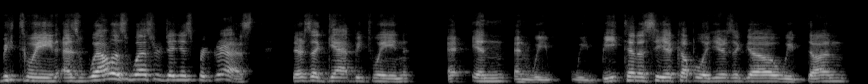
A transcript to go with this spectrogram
between, as well as West Virginia's progressed, there's a gap between eh, in and we we beat Tennessee a couple of years ago. We've done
